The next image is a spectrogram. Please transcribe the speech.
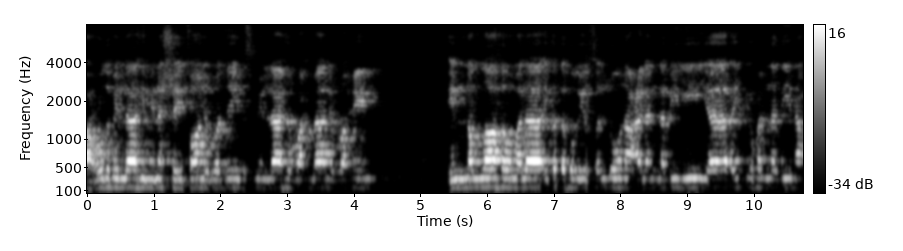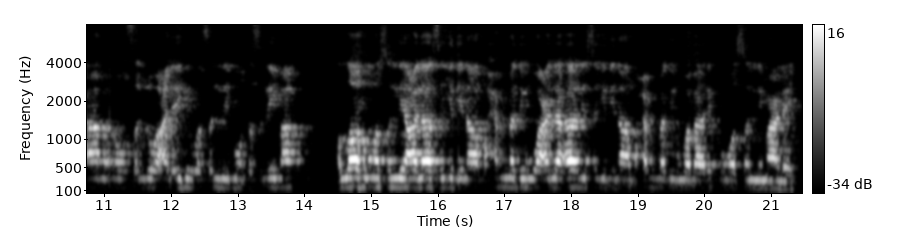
أعوذ بالله من الشيطان الرجيم. بسم الله الرحمن الرحيم. إن الله وملائكته يصلون على النبي. يا أيها الذين آمنوا صلوا عليه وسلموا تسليما. اللهم صل على سيدنا محمد وعلى آل سيدنا محمد وبارك وسلم عليه.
